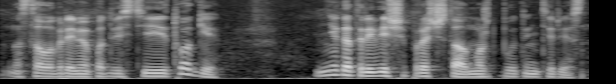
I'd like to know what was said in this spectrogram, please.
настало время подвести итоги. Некоторые вещи прочитал, может будет интересно.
